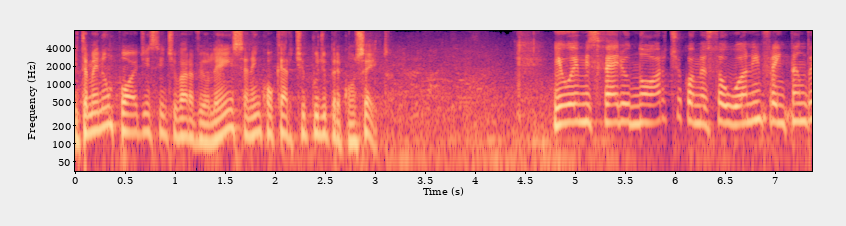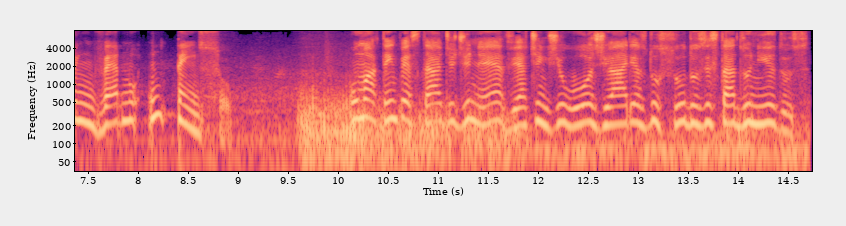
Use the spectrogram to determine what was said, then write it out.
E também não pode incentivar a violência nem qualquer tipo de preconceito. E o hemisfério norte começou o ano enfrentando um inverno intenso. Uma tempestade de neve atingiu hoje áreas do sul dos Estados Unidos.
